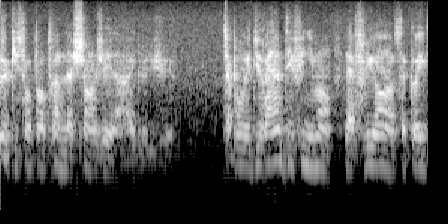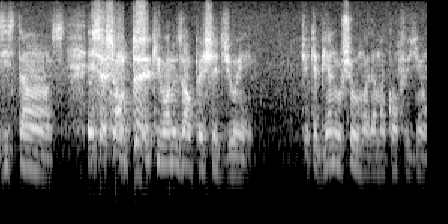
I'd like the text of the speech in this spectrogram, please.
eux qui sont en train de la changer, la règle du jeu. Ça pouvait durer indéfiniment, l'affluence, la coexistence. Et ce sont eux qui vont nous empêcher de jouer. J'étais bien au chaud, moi, dans ma confusion.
